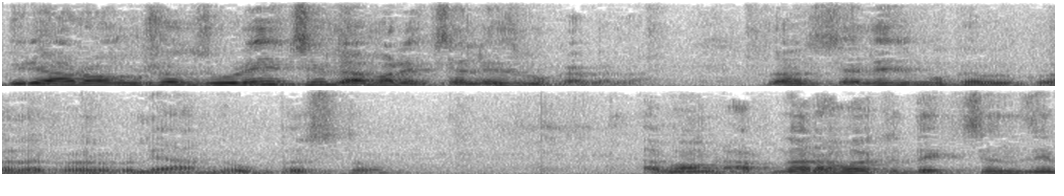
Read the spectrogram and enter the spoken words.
বিরাট অংশ জুড়েই ছিল আমার এই চ্যালেঞ্জ মোকাবেলা। সুতরাং চ্যালেঞ্জ মোকাবেলা করা বলে আমি অভ্যস্ত। এবং আপনারা হয়তো দেখছেন যে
